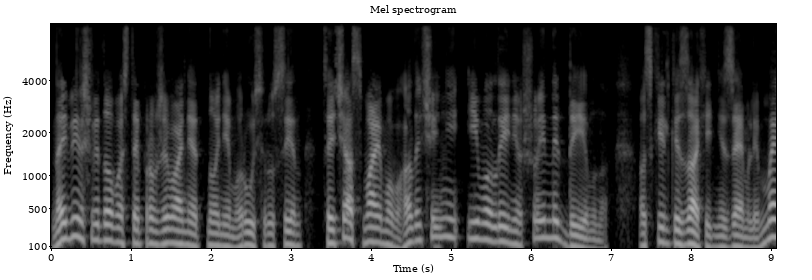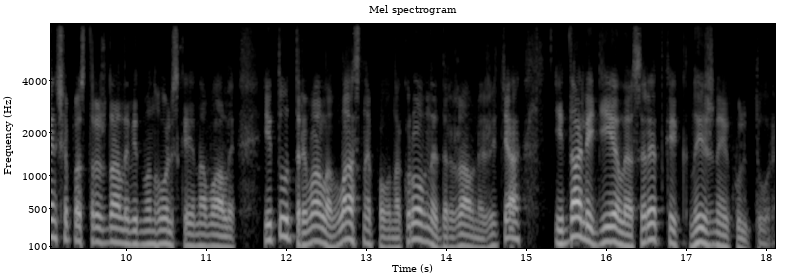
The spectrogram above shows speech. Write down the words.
Найбільш відомостей про вживання етнонім Русь-Русин в цей час маємо в Галичині і Волині, що й не дивно, оскільки західні землі менше постраждали від монгольської навали, і тут тривало власне повнокровне державне життя, і далі діяли осередки книжної культури.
